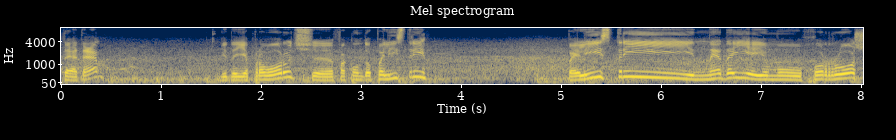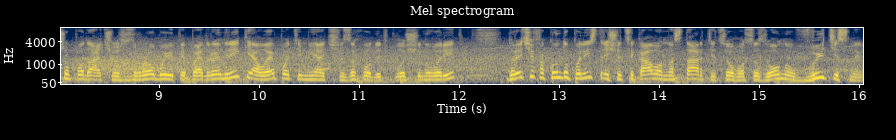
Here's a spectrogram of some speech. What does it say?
Тете. Віддає праворуч. е, Факундо Пелістрі. Пелістрі не дає йому хорошу подачу зробити Педро Енріке, але потім м'яч заходить в площину воріт. До речі, Факундо Пелістрі, що цікаво, на старті цього сезону витіснив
